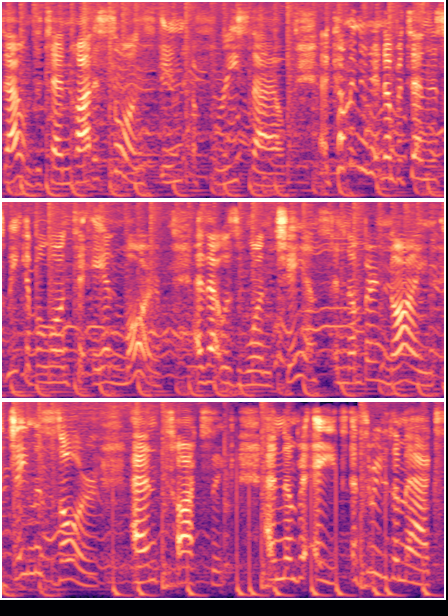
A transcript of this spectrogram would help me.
down the 10 hottest songs in freestyle. And coming in at number 10 this week, it belonged to Anne Moore. And that was One Chance. And number 9, Jae Mazor and Toxic. And number 8, a 3 to the Max,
